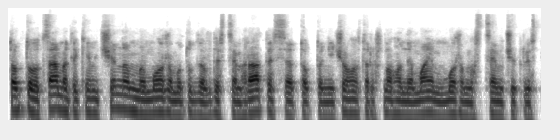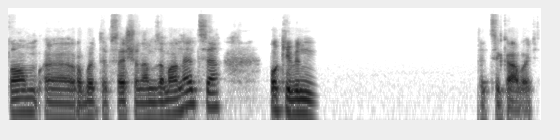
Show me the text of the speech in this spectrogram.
Тобто, от саме таким чином ми можемо тут завжди з цим гратися. Тобто нічого страшного немає. Ми можемо з цим чек-лістом е, робити все, що нам заманеться, поки він цікавить.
